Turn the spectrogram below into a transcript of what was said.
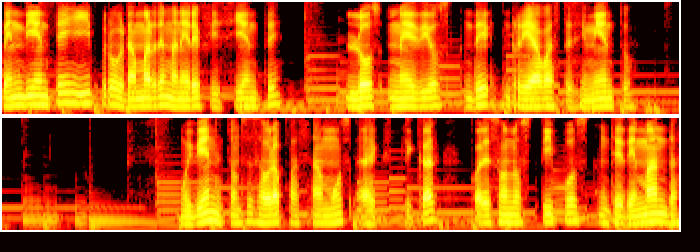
pendiente y programar de manera eficiente los medios de reabastecimiento. Muy bien, entonces ahora pasamos a explicar cuáles son los tipos de demanda.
